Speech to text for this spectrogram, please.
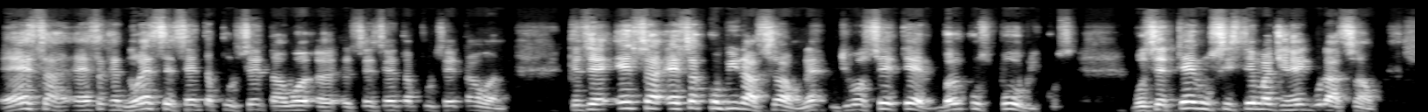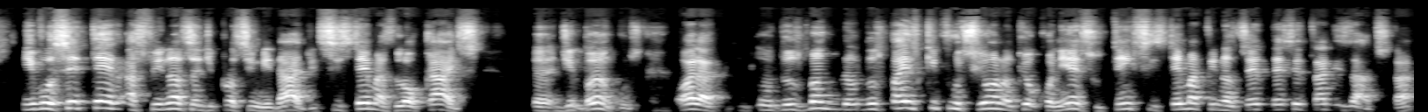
Essa, essa não é 60% ao, 60% eh, ao ano. Quer dizer, essa, essa combinação né, de você ter bancos públicos, você ter um sistema de regulação e você ter as finanças de proximidade, sistemas locais de bancos. Olha, dos bancos dos países que funcionam, que eu conheço, tem sistema financeiro descentralizados, tá?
